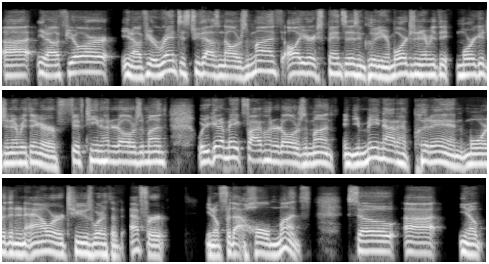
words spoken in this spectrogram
uh, you know, if your, you know, if your rent is $2,000 a month, all your expenses, including your mortgage and everything, mortgage and everything are $1,500 a month, well, you're going to make $500 a month and you may not have put in more than an hour or two's worth of effort, you know, for that whole month. So, uh, you know,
